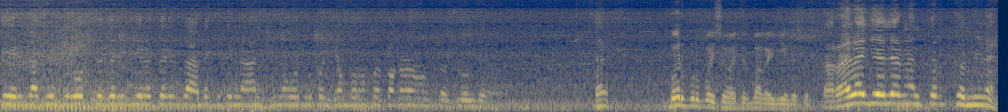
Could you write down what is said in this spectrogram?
डेअरीला दूध रोजचं जरी गेलं तरी झालं की ते ऐंशी नव्वद रुपये शंभर रुपये पकडा रोजचं दोन दिवस. काय भरपूर पैसे व्हायचे बघायला गेलं तर. करायला गेल्यानंतर कमी नाही.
